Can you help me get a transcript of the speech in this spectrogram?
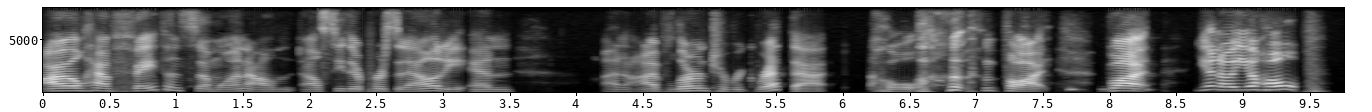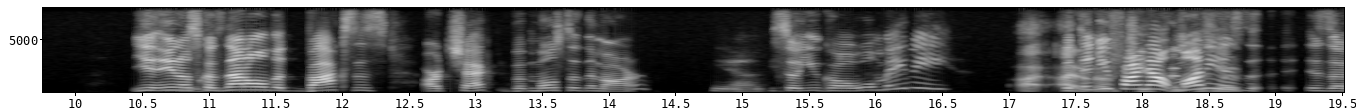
I'll have faith in someone. I'll I'll see their personality, and and I've learned to regret that whole thought. But you know, you hope. You you know, because mm-hmm. not all the boxes are checked, but most of them are. yeah. So you go, well, maybe. I, I But then know. you find out Cheapness money a- is is a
